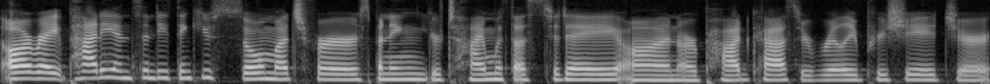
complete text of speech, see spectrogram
All right, Patty and Cindy, thank you so much for spending your time with us today on our podcast. We really appreciate your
